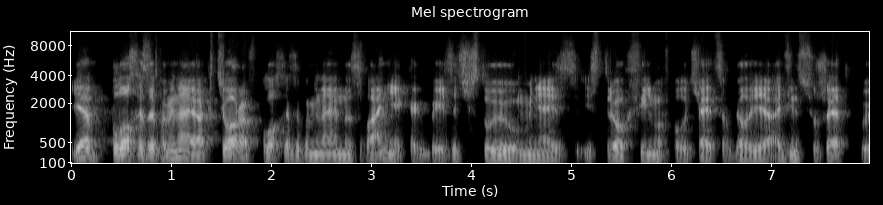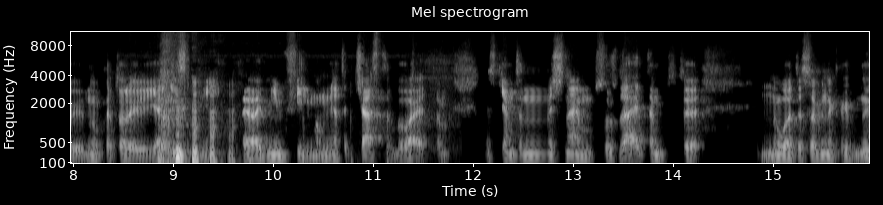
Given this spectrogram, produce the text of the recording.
я плохо запоминаю актеров, плохо запоминаю названия, как бы, и зачастую у меня из, из трех фильмов получается в голове один сюжет, ну, который я искренне одним фильмом. У меня так часто бывает, там, мы с кем-то начинаем обсуждать, там, ну вот, особенно как, ну,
